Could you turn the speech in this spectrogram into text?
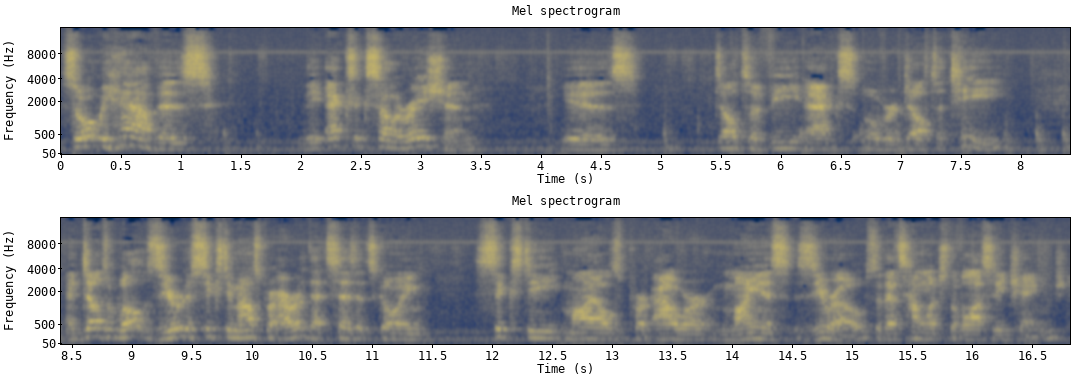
So what we have is the x acceleration is delta vx over delta t. And delta, well, 0 to 60 miles per hour, that says it's going 60 miles per hour minus 0. So that's how much the velocity changed.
